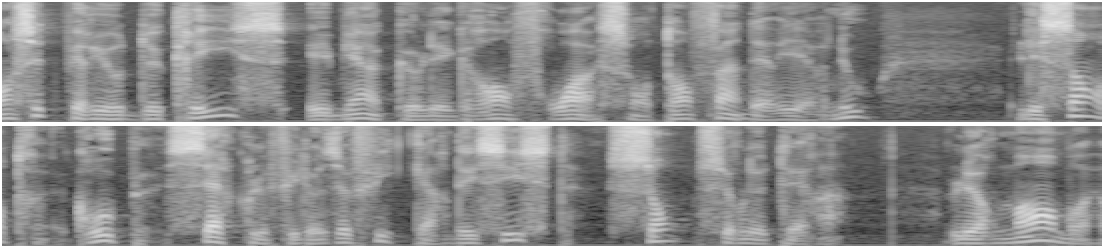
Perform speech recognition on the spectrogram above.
En cette période de crise, et bien que les grands froids sont enfin derrière nous, les centres, groupes, cercles philosophiques cardécistes sont sur le terrain. Leurs membres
